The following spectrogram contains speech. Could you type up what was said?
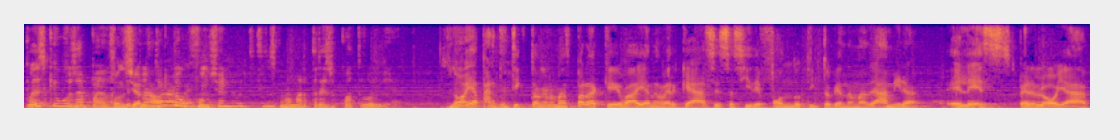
Pues que, o sea, para Funciona que tu ahora, TikTok funcione, güey, te tienes que mamar tres o cuatro días. No, y aparte TikTok nomás para que vayan a ver qué haces así de fondo. TikTok es nomás de, ah, mira, él es, pero luego ya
